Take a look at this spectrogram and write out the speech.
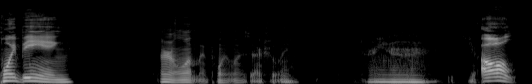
point being, I don't know what my point was actually. Trainer. Oh,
